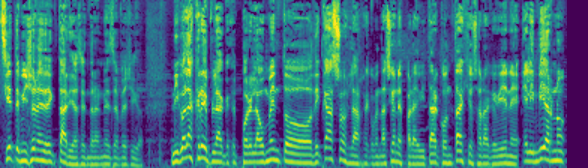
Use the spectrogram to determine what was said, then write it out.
Siete millones de hectáreas entran en ese apellido. Nicolás Kreplak, por el aumento de casos, las recomendaciones para evitar contagios ahora que viene el invierno.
